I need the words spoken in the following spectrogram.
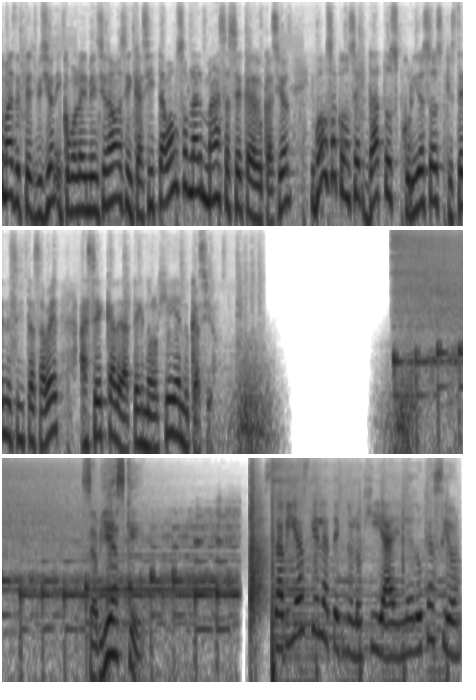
Con más de TechVision y como les mencionamos en casita, vamos a hablar más acerca de educación y vamos a conocer datos curiosos que usted necesita saber acerca de la tecnología y educación. ¿Sabías que? ¿Sabías que la tecnología en la educación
